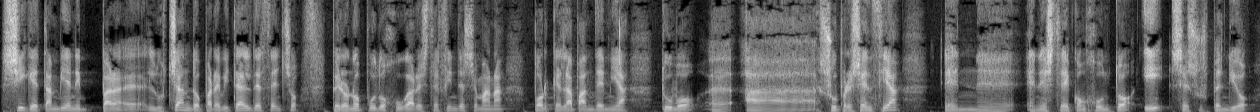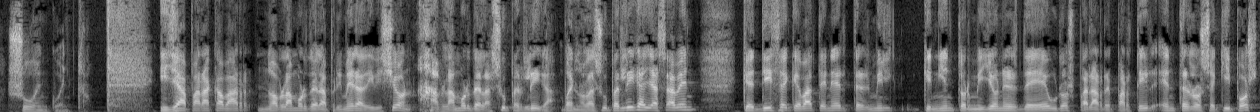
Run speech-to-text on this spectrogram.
sigue también eh, luchando para evitar el descenso, pero no pudo jugar este fin de semana porque la pandemia tuvo eh, su presencia en este conjunto y se suspendió su encuentro. Y ya para acabar, no hablamos de la primera división, hablamos de la Superliga. Bueno, la Superliga ya saben que dice que va a tener 3.500 millones de euros para repartir entre los equipos,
